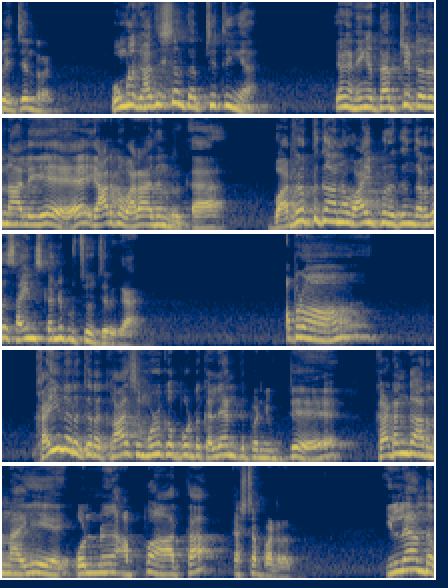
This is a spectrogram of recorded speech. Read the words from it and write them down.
பேச்சுன்றேன். உங்களுக்கு அதிர்ஷ்டம் தப்பிச்சிட்டிங்க. ஏங்க நீங்கள் தப்பிச்சிட்டதுனாலேயே யாருக்கும் வராதுன்னு இருக்கா வர்றதுக்கான வாய்ப்பு இருக்குங்கிறத சயின்ஸ் கண்டுபிடிச்சி வச்சுருக்கேன் அப்புறம் கையில் இருக்கிற காசு முழுக்க போட்டு கல்யாணத்தை பண்ணிவிட்டு கடங்காரனாகி ஒன்று அப்பா ஆத்தா கஷ்டப்படுறது. இல்லை அந்த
